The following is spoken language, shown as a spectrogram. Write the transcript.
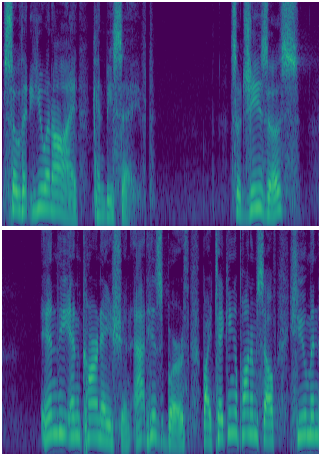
so that you and I can be saved. So Jesus in the incarnation, at his birth, by taking upon himself human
